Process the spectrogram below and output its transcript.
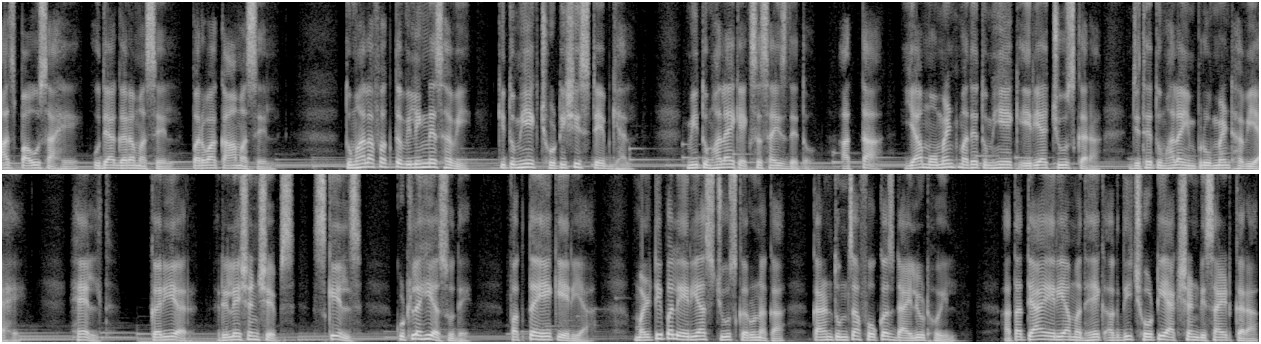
आज पाऊस आहे उद्या गरम असेल परवा काम असेल. तुम्हाला फक्त विलिंगनेस हवी की तुम्ही एक छोटीशी स्टेप घ्याल. मी तुम्हाला एक एक्सरसाइज देतो. आत्ता या मोमेंटमध्ये तुम्ही एक एरिया चूज करा जिथे तुम्हाला इम्प्रूव्हमेंट हवी आहे. हेल्थ करिअर रिलेशनशिप्स स्किल्स कुठलंही असू दे फक्त एक एरिया. मल्टिपल एरियाज चूज करू नका कारण तुमचा फोकस डायल्यूट होईल. आता त्या एरियामध्ये एक अगदी छोटी ॲक्शन डिसाईड करा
